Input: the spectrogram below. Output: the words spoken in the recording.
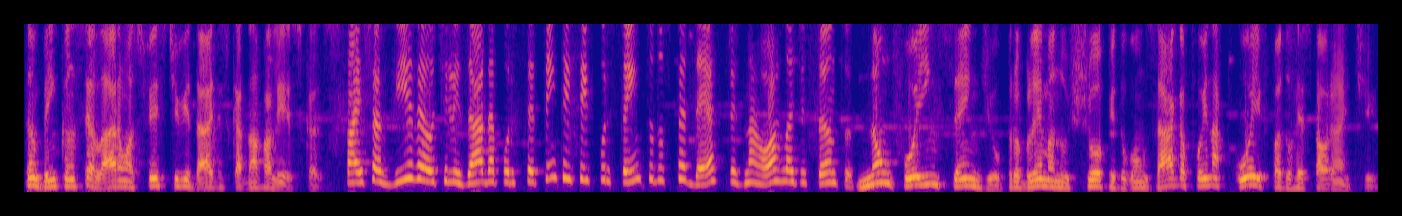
também cancelaram as festividades carnavalescas. Faixa viva é utilizada por 76% dos pedestres na Orla de Santos. Não foi incêndio. O problema no chope do Gonzaga foi na coifa do restaurante.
